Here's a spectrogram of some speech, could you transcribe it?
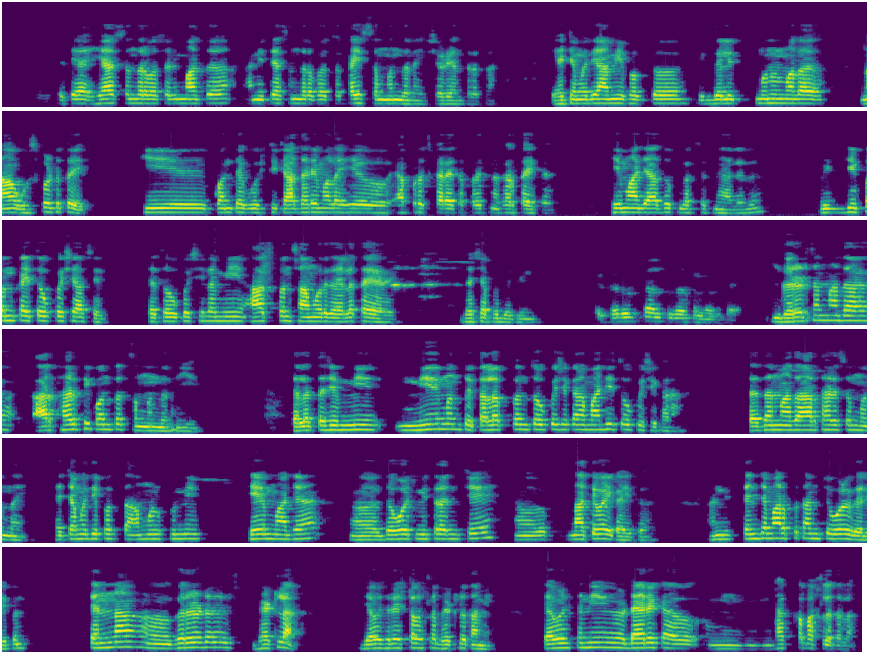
तर त्या ह्या संदर्भासाठी माझं आणि त्या संदर्भाचा काहीच संबंध नाही षडयंत्राचा. ह्याच्यामध्ये आम्ही फक्त एक दलित म्हणून मला नाव घुसपटतंय की कोणत्या गोष्टीच्या आधारे मला हे अप्रोच करायचा प्रयत्न करता येतं हे माझ्या अजून लक्षात नाही आलेलं. मी जी पण काही चौकशी असेल त्या चौकशीला मी आज पण सामोरे जायला तयार आहे जशा पद्धतीने. गरुडचा संबंध आहे माझा अर्थार्थी कोणताच संबंध नाहीये. त्याला त्याचे मी मी म्हणतोय त्याला पण चौकशी करा माझी चौकशी करा. त्याचा माझा अर्थार्थी संबंध नाही. ह्याच्यामध्ये फक्त अमोल खुने हे माझ्या जवळच मित्रांचे नातेवाईक आहेत. आणि त्यांच्या मार्फत आमची ओळख झाली. पण त्यांना गरड भेटला. ज्यावेळेस रेस्ट हाऊसला भेटलोत आम्ही त्यावेळेस त्यांनी डायरेक्ट धक्का बसला त्याला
